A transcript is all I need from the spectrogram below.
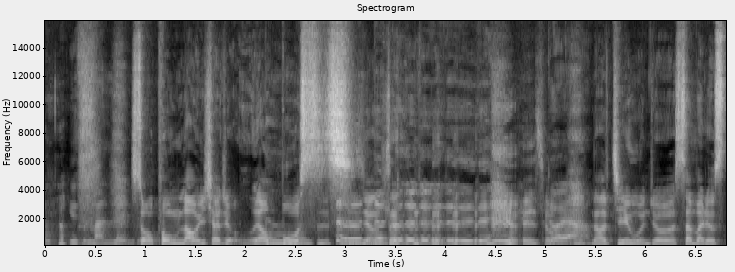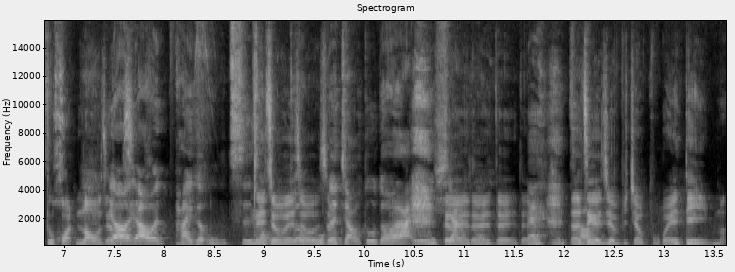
也是蛮累的。手碰绕一下就要播十次这样子，对对对对对对对，没错。对啊，然后接吻就三百六十度环绕这样子。要要拍个五次，没错没错，五个角度都来一下。对对对对。那这个就比较不会电影嘛，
